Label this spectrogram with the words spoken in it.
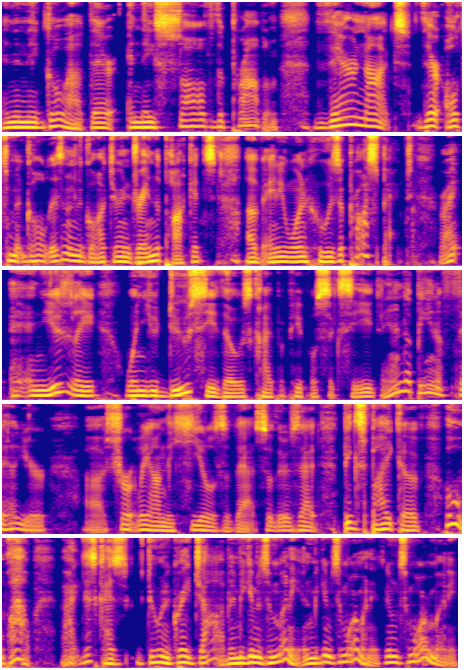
And then they go out there and they solve the problem. They're not, their ultimate goal isn't to go out there and drain the pockets of anyone who is a prospect, right? And usually when you do see those type of people succeed, they end up being a failure uh, shortly on the heels of that. So there's that big spike of, oh, wow, right, this guy's doing a great job. Let me give him some money. Let me give him some more money. Give him some more money,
